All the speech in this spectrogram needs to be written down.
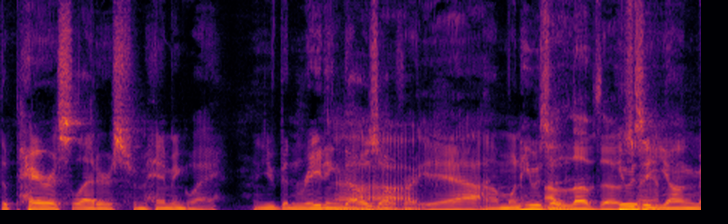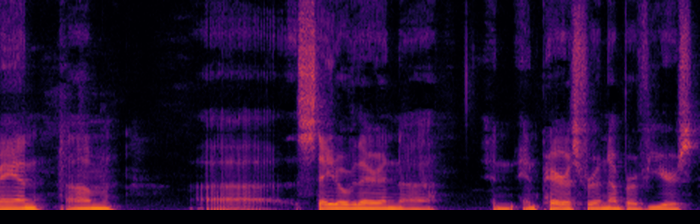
the Paris letters from Hemingway, and you've been reading those Oh, over. yeah. Um, when he was, I a- love those, He was a young man. Um, uh, stayed over there in uh, in in Paris for a number of years.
